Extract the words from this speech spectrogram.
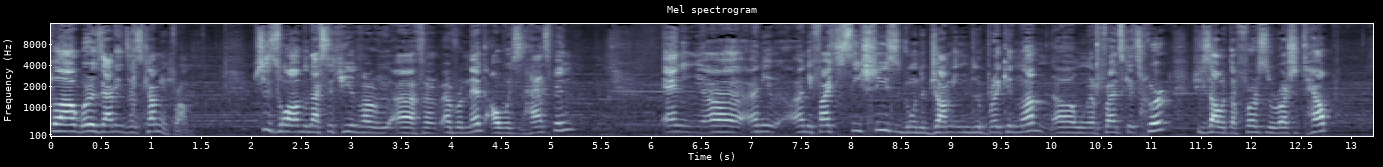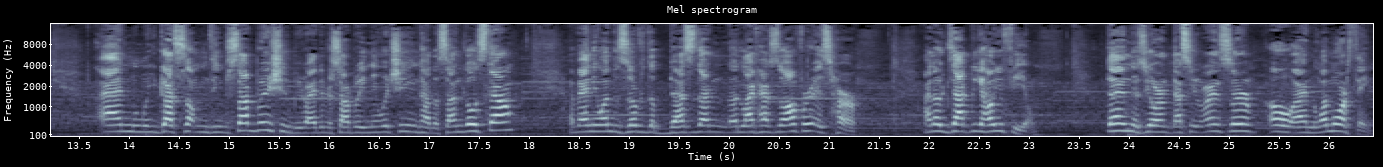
but where exactly this coming from? She's one of the nicest people I've uh, ever met, always has been. And, uh, any, any fight see she's going to jump into breaking up uh, when her friends gets hurt. She's always the first to rush to help. And when you got something to celebrate, she'll be right there celebrating with you until the sun goes down. If anyone deserves the best that life has to offer, it's her. I know exactly how you feel. Then is your that's your answer. Oh, and one more thing.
